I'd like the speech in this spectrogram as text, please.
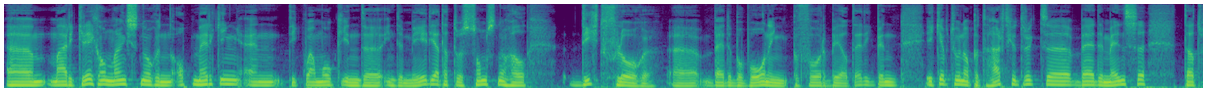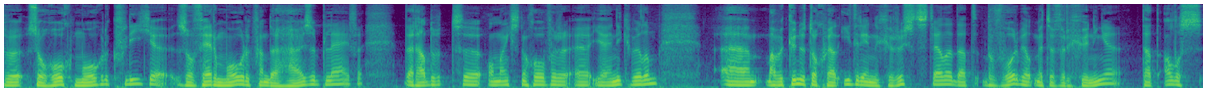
Um, maar ik kreeg onlangs nog een opmerking, en die kwam ook in de, in de media, dat we soms nogal dichtvlogen uh, bij de bewoning bijvoorbeeld. Hè. Ik, ben, ik heb toen op het hart gedrukt uh, bij de mensen dat we zo hoog mogelijk vliegen, zo ver mogelijk van de huizen blijven. Daar hadden we het uh, onlangs nog over, jij en ik, Willem. Ehm, maar we kunnen toch wel iedereen geruststellen dat bijvoorbeeld met de vergunningen, dat alles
